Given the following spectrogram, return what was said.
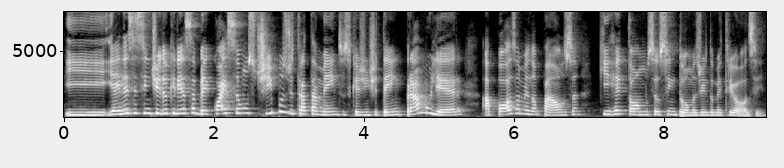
E, e aí, nesse sentido, eu queria saber quais são os tipos de tratamentos que a gente tem para a mulher após a menopausa que retoma os seus sintomas de endometriose.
